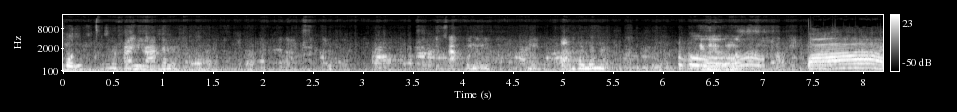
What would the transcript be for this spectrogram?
หมุนไปร้านนั้นอีกสามคนนั่นนี่สามคนนั่นโอ้โหว้าว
